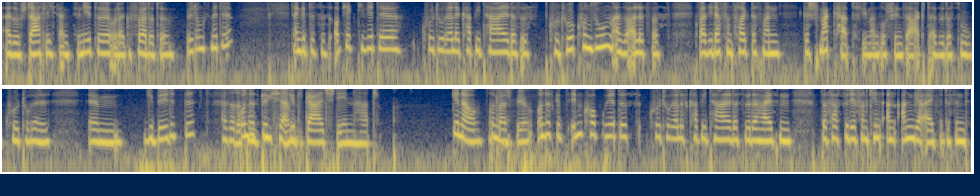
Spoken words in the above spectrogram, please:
also staatlich sanktionierte oder geförderte Bildungsmittel. Dann gibt es das objektivierte kulturelle Kapital, das ist Kulturkonsum, also alles, was quasi davon zeugt, dass man Geschmack hat, wie man so schön sagt, also dass du kulturell ähm, gebildet bist. Also dass Und man Bücher gibt, im Regal stehen hat Genau, zum okay. Beispiel. Und es gibt inkorporiertes kulturelles Kapital, das würde heißen, das hast du dir von Kind an angeeignet. Das sind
